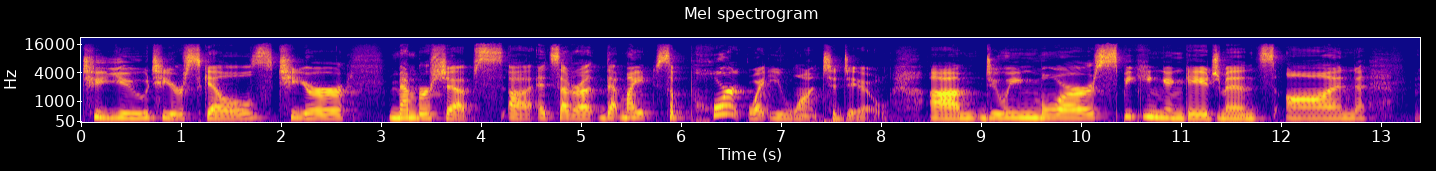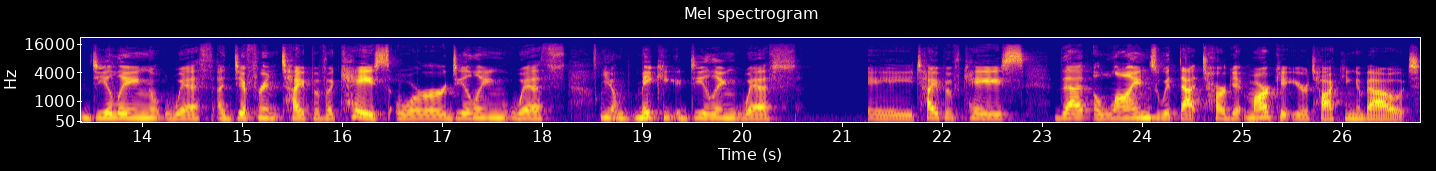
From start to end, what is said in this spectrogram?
to you, to your skills, to your memberships, uh, etc., that might support what you want to do. Um, doing more speaking engagements on dealing with a different type of a case or dealing with, you know, making dealing with a type of case that aligns with that target market you're talking about,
